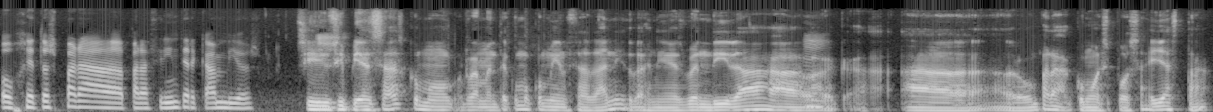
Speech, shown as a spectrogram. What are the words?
objetos para, para hacer intercambios. Si, si piensas como realmente como comienza Dani, Dani es vendida a, Mm. a- a Dragón para como esposa y ya está.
